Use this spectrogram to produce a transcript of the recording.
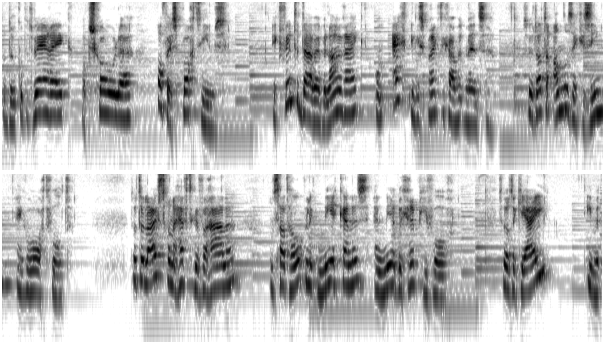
Dat doe ik op het werk, op scholen of bij sportteams. Ik vind het daarbij belangrijk om echt in gesprek te gaan met mensen, zodat de ander zich gezien en gehoord voelt. Door te luisteren naar heftige verhalen ontstaat hopelijk meer kennis en meer begrip hiervoor, zodat ik jij, iemand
